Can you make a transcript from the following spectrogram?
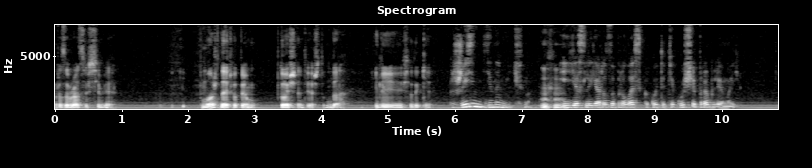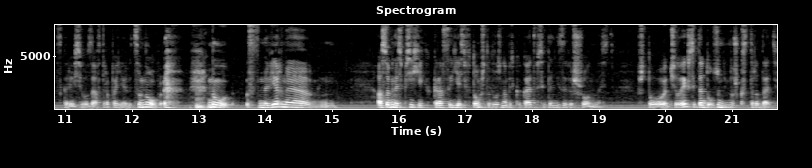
разобраться в себе? Можешь дать вот прям точный ответ, что да? Или все-таки? Жизнь динамична. И если я разобралась с какой-то текущей проблемой, скорее всего, завтра появится новая. Ну, с- наверное, особенность психики как раз и есть в том, что должна быть какая-то всегда незавершенность. Что человек всегда должен немножко страдать.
